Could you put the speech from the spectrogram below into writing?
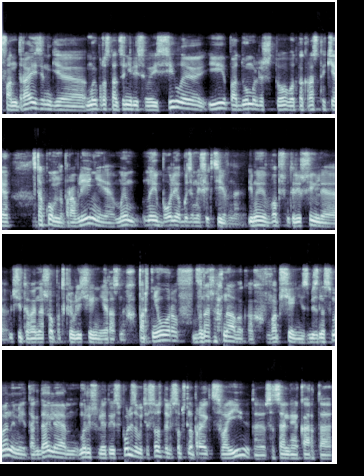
фандрайзинге. Мы просто оценили свои силы и подумали, что вот как раз-таки в таком направлении мы наиболее будем эффективны. И мы, в общем-то, решили, учитывая наш опыт в привлечении разных партнеров, в наших навыках в общении с бизнесменами и так далее, мы решили это использовать и создали, собственно, проект «Свои». Это социальная карта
